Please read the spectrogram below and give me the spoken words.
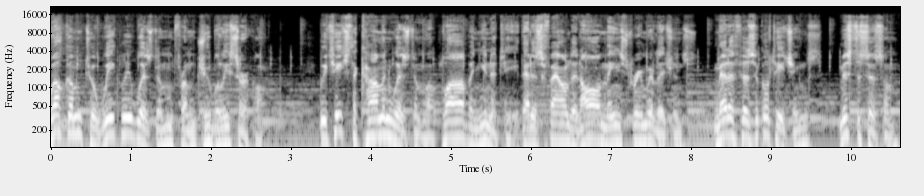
Welcome to Weekly Wisdom from Jubilee Circle. We teach the common wisdom of love and unity that is found in all mainstream religions, metaphysical teachings, mysticism,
